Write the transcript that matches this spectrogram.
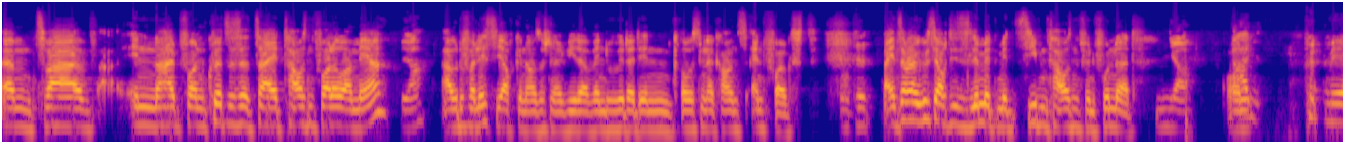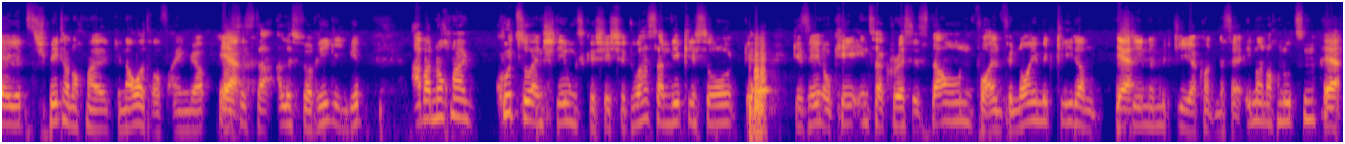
ähm, zwar innerhalb von kürzester Zeit 1000 Follower mehr, Ja, aber du verlierst dich auch genauso schnell wieder, wenn du wieder den großen Accounts entfolgst. okay. Bei Instagram gibt es ja auch dieses Limit mit 7500. Ja. Da Und könnten wir jetzt später nochmal genauer drauf eingehen, was Ja. es da alles für Regeln gibt. Aber nochmal kurz zur Entstehungsgeschichte. Du hast dann wirklich so ge gesehen, okay, Instagram ist down, vor allem für neue Mitglieder Ja. Bestehende Mitglieder konnten das ja immer noch nutzen. Ja.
